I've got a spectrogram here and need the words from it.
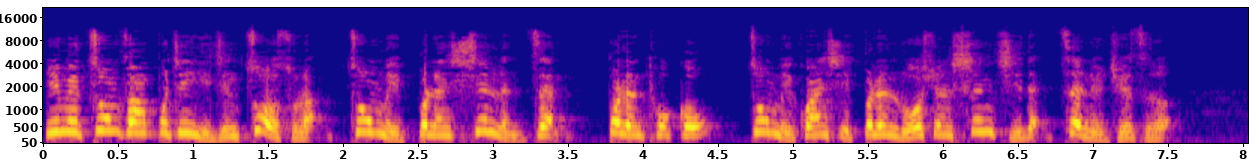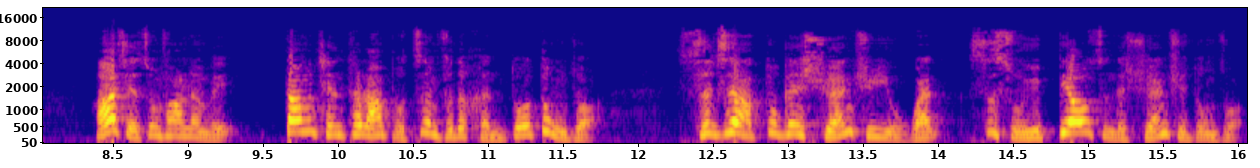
因为中方不仅已经做出了中美不能新冷战、不能脱钩、中美关系不能螺旋升级的战略抉择，而且中方认为。当前特朗普政府的很多动作，实际上都跟选举有关，是属于标准的选举动作，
